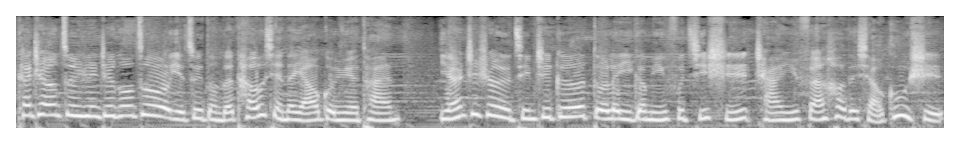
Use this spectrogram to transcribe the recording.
堪称最认真工作也最懂得偷闲的摇滚乐团，也让这首友情之歌多了一个名副其实茶余饭后的小故事。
